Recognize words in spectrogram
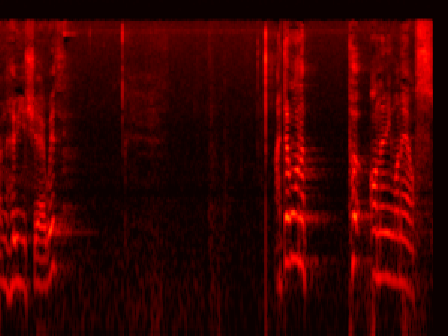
and who you share with. I don't want to put on anyone else.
